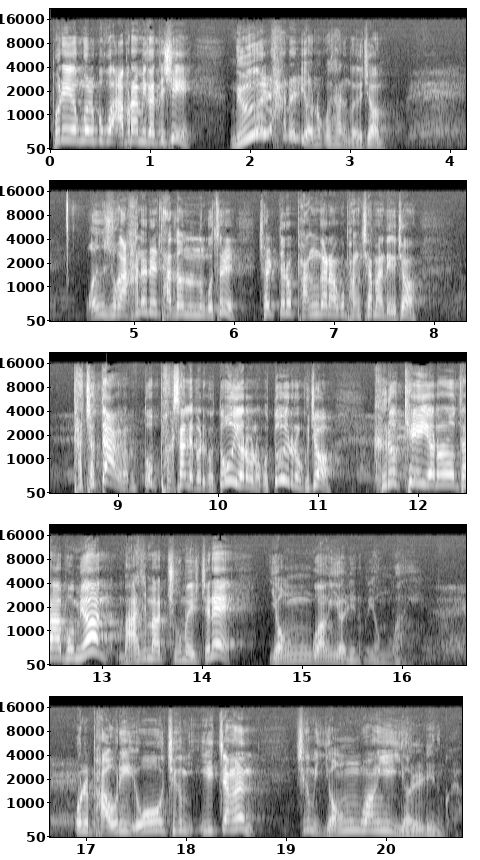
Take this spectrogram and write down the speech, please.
본의 영광을 보고 아브라함이 갔듯이 늘 하늘을 열어놓고 사는 거예요. 그렇죠? 원수가 하늘을 닫아놓는 것을 절대로 방관하고 방치하면 안 되겠죠. 닫혔다 그러면 또 박살내버리고 또 열어놓고 또 열어놓고 그죠? 그렇게 열어놓다 보면 마지막 죽음의 직전에 영광이 열리는 거예요. 영광이. 오늘 바울이 요 지금 일장은 지금 영광이 열리는 거예요.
